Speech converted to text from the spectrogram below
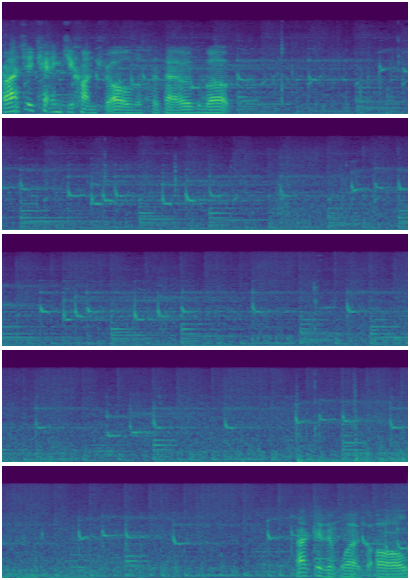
I'll actually change your controls, I suppose, but... That didn't work at all.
